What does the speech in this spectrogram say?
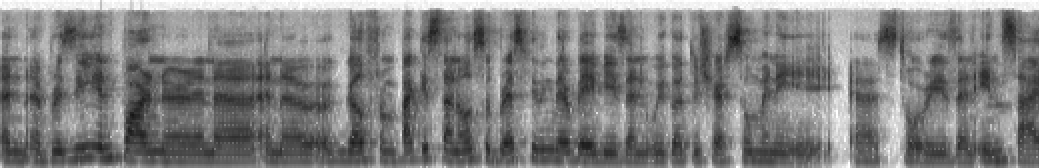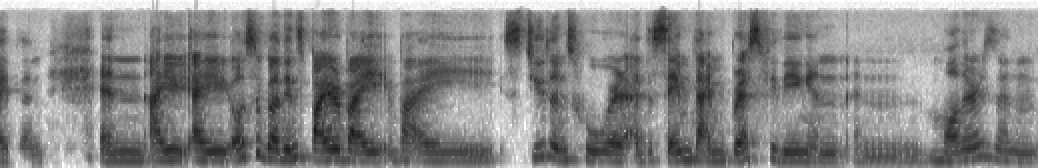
an, a brazilian partner and a, and a girl from pakistan also breastfeeding their babies. And we got to share so many uh, stories and insights. And and I, I also got inspired by by students who were at the same time breastfeeding and, and mothers. And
